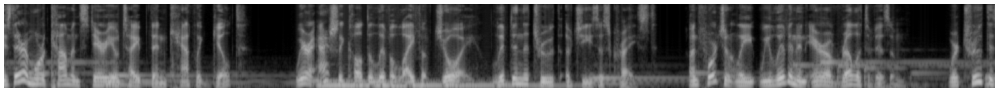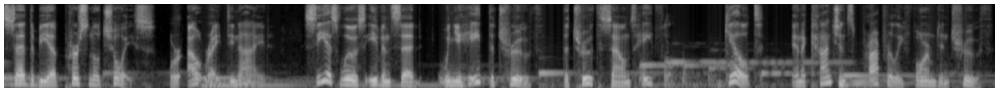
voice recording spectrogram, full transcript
Is there a more common stereotype than Catholic guilt? We are actually called to live a life of joy, lived in the truth of Jesus Christ. Unfortunately, we live in an era of relativism, where truth is said to be a personal choice or outright denied. C.S. Lewis even said, When you hate the truth, the truth sounds hateful. Guilt and a conscience properly formed in truth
